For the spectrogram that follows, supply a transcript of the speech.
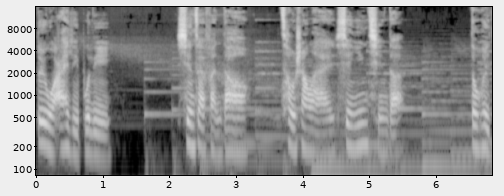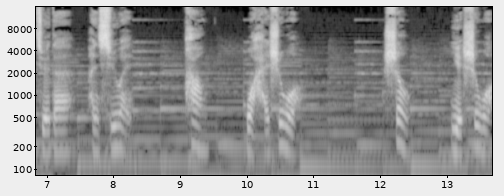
对我爱理不理，现在反倒凑上来献殷勤的，都会觉得很虚伪。胖，我还是我；瘦，也是我。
